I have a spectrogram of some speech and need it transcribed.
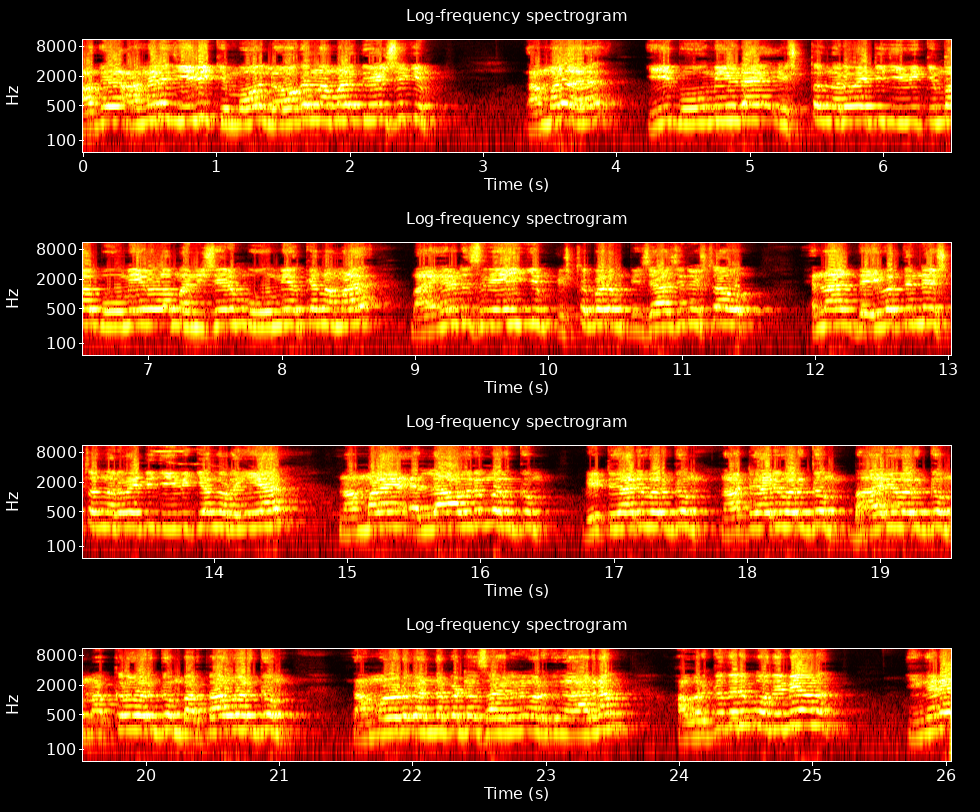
അത് അങ്ങനെ ജീവിക്കുമ്പോൾ ലോകം നമ്മളെ ദ്വേഷിക്കും. നമ്മൾ ഈ ഭൂമിയുടെ ഇഷ്ടം നിറവേറ്റി ജീവിക്കുമ്പോൾ ഭൂമിയിലുള്ള മനുഷ്യരും ഭൂമിയൊക്കെ നമ്മളെ ഭയങ്കരമായിട്ട് സ്നേഹിക്കും ഇഷ്ടപ്പെടും പിശാചിനും ഇഷ്ടാവും. എന്നാൽ ദൈവത്തിന്റെ ഇഷ്ടം നിറവേറ്റി ജീവിക്കാൻ തുടങ്ങിയാൽ നമ്മളെ എല്ലാവരും വെറുക്കും. വീട്ടുകാർ വെറുക്കും നാട്ടുകാർ വെറുക്കും ഭാര്യ വെറുക്കും മക്കൾ വെറുക്കും ഭർത്താവ് വെറുക്കും. നമ്മളോട് ബന്ധപ്പെട്ട സകലരും വെറുക്കും. കാരണം അവർക്ക് ഇതൊരു പൊതുമയാണ്. ഇങ്ങനെ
